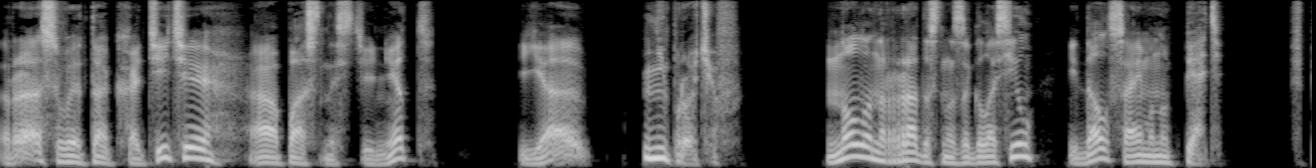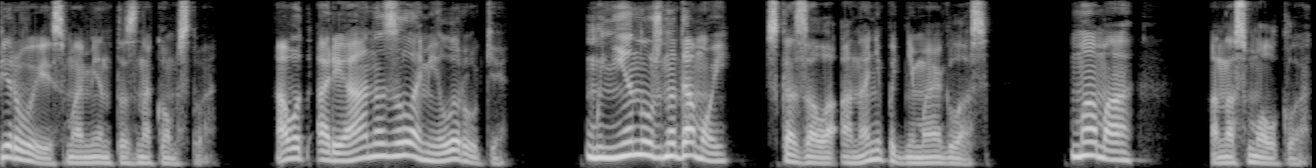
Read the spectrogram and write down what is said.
«Раз вы так хотите, а опасности нет, я не против». Нолан радостно заголосил и дал Саймону пять. Впервые с момента знакомства. А вот Ариана заломила руки. «Мне нужно домой», — сказала она, не поднимая глаз. «Мама...» — она смолкла.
